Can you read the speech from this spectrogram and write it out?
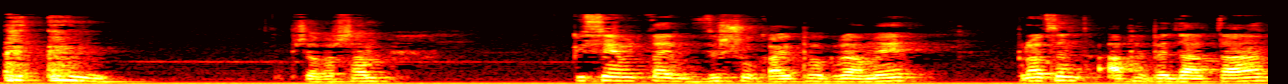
Przepraszam. Wpisujemy tutaj wyszukaj programy. Procent app data.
